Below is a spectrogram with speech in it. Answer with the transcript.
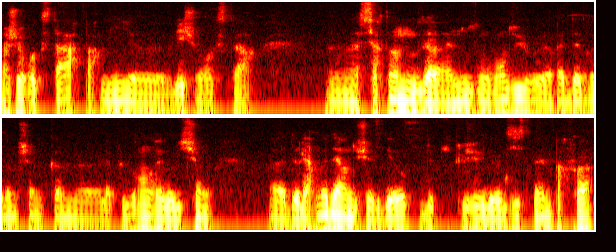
un jeu Rockstar parmi les jeux Rockstar. certains nous, a, nous ont vendu Red Dead Redemption comme la plus grande révolution de l'ère moderne du jeu vidéo, depuis que le jeu vidéo existe même parfois.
